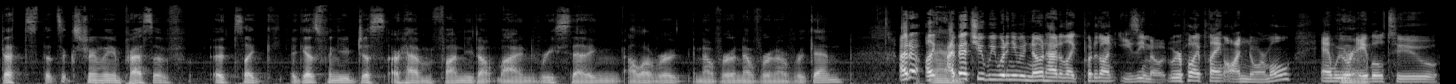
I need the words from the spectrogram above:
that's that's extremely impressive. It's like I guess when you just are having fun, you don't mind resetting all over and over and over and over again. I don't like. I bet you we wouldn't even known how to like put it on easy mode. We were probably playing on normal, and we were able to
